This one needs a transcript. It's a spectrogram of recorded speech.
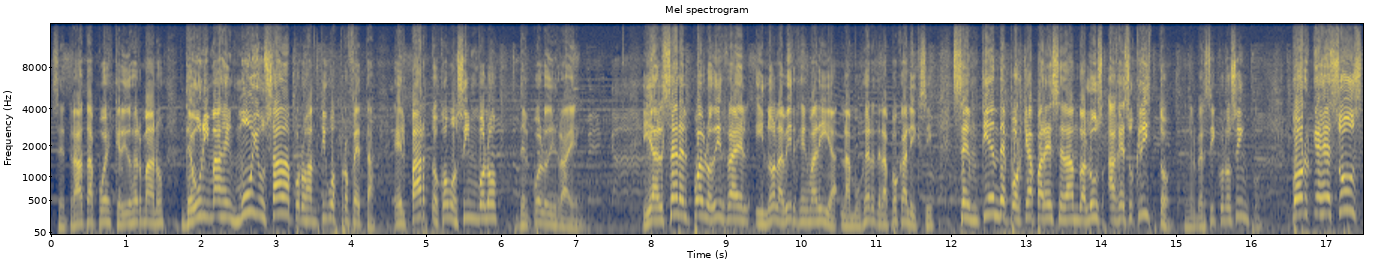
Se trata pues, queridos hermanos, de una imagen muy usada por los antiguos profetas, el parto como símbolo del pueblo de Israel. Y al ser el pueblo de Israel y no la Virgen María, la mujer del Apocalipsis, se entiende por qué aparece dando a luz a Jesucristo en el versículo 5 porque Jesús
